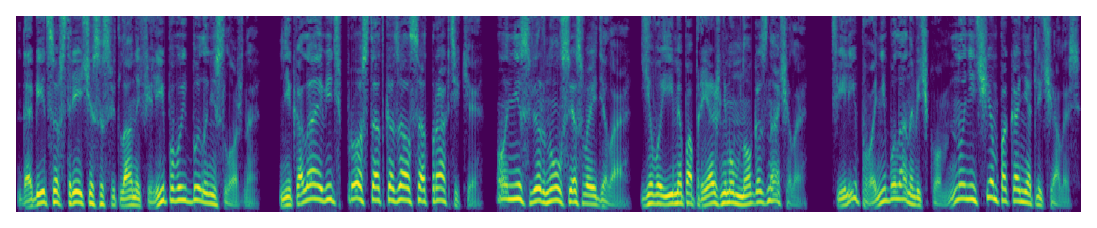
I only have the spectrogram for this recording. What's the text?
Добиться встречи со Светланой Филипповой было несложно. Николай ведь просто отказался от практики. Он не свернул все свои дела. Его имя по-прежнему много значило. Филиппова не была новичком, но ничем пока не отличалась.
